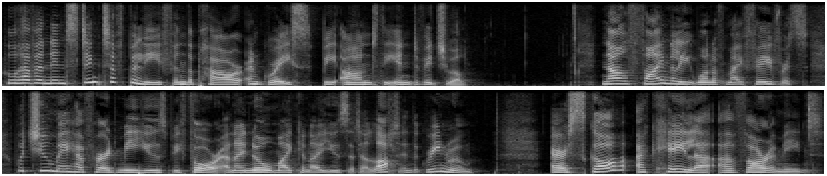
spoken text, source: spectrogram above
who have an instinctive belief in the power and grace beyond the individual. Now, finally, one of my favourites, which you may have heard me use before, and I know Mike and I use it a lot in the green room. Er ska a chéile a varamid.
